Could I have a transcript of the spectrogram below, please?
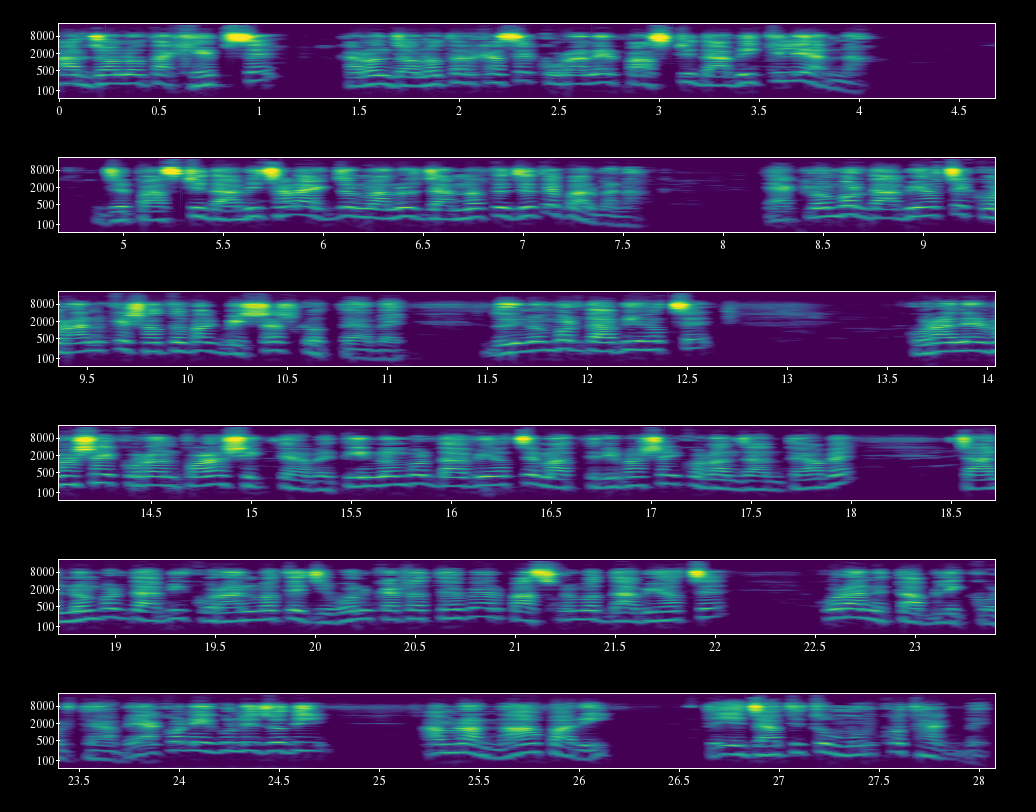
আর জনতা খেপছে, কারণ জনতার কাছে কোরআনের পাঁচটি দাবি ক্লিয়ার না। যে পাঁচটি দাবি ছাড়া একজন মানুষ জান্নাতে যেতে পারবে না। এক নম্বর দাবি হচ্ছে কোরআনকে শতভাগ বিশ্বাস করতে হবে। দুই নম্বর দাবি হচ্ছে কোরআনের ভাষায় কোরআন পড়া শিখতে হবে। তিন নম্বর দাবি হচ্ছে মাতৃভাষায় কোরআন জানতে হবে। চার নম্বর দাবি কোরআন মতে জীবন কাটাতে হবে আর পাঁচ নম্বর দাবি হচ্ছে কোরআনে তাবলিক করতে হবে। এখন এগুলি যদি আমরা না পারি, তো এই জাতি তো মূর্খ থাকবে।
